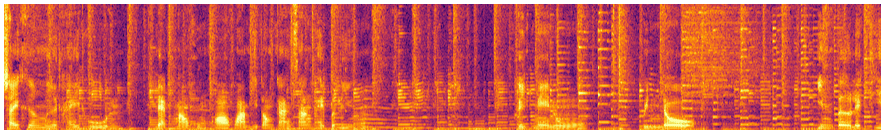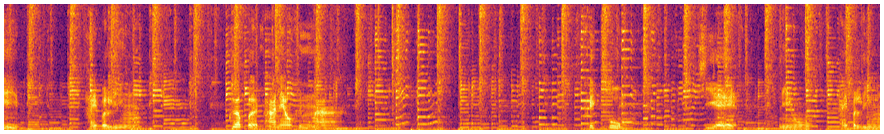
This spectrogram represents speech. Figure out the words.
ใช้เครื่องมือไททูลแดกเมาส์คุมข้อความที่ต้องการสร้างไฮเปอร์ลิงก์ ลิกเมนู Windows Interactive Hyperlink เพื่อเปิดพาเนลขึ้นมา คลิกปุ่ม Create New Hyperlink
